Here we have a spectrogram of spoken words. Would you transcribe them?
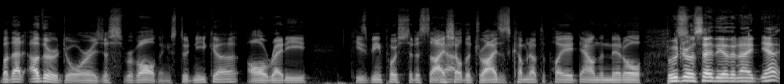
But that other door is just revolving. Studnicka already. He's being pushed to the side. Yeah. Sheldon Dries is coming up to play down the middle. Boudreau said the other night, "Yeah,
